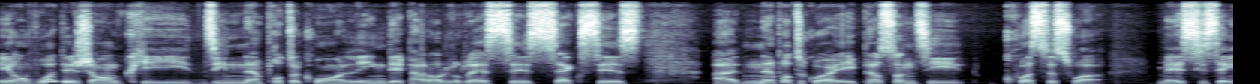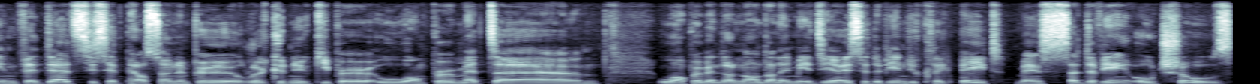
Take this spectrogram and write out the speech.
Et on voit des gens qui disent n'importe quoi en ligne, des paroles racistes, sexistes, euh, n'importe quoi, et personne dit quoi que ce soit. Mais si c'est une vedette, si c'est une personne un peu reconnue qui peut, où on peut mettre, euh, où on peut mettre le nom dans les médias et ça devient du clickbait, mais ça devient autre chose.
